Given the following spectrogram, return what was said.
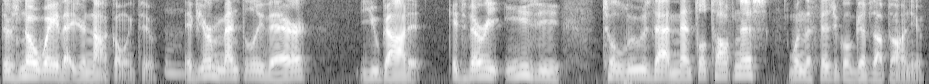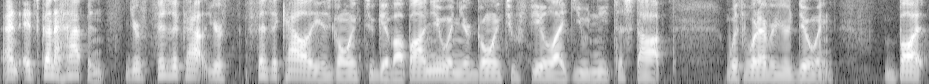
There's no way that you're not going to. If you're mentally there, you got it. It's very easy to lose that mental toughness when the physical gives up on you. And it's going to happen. Your physical your physicality is going to give up on you and you're going to feel like you need to stop with whatever you're doing. But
